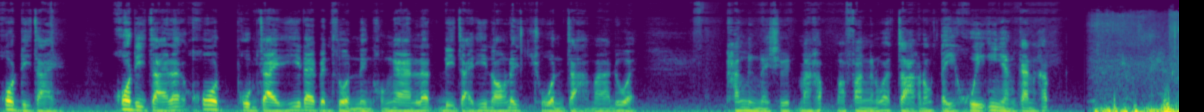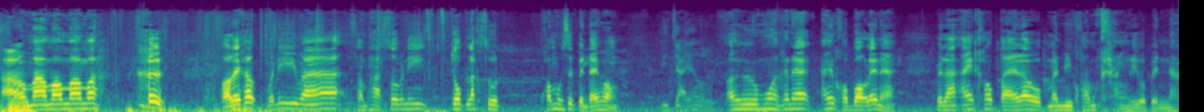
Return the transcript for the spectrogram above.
โคตรดีใจ โคตรดีใจและโคตรภูมิใจที่ได้เป็นส่วนหนึ่งของงาน และดีใจที่น้องได้ชวนจ๋ามาด้วย ครั้งหนึ่งในชีวิตมาครับ มาฟังกันว่าจ่ากับน้องตีคุยอีหยังกันครับ เอามามามามาคือเอาเลยครับ วันนี้มาสัมผัสโซวันนี้จบหลักสูตรความรู้สึกเป็นได้พ่อง ดีใจครับผมเออม่วนกันนะไอ้ขอบอกเลยนะ เวลาไอ้เข้าไปแล้วมันมีความขลังดีกว่าเป็นนา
